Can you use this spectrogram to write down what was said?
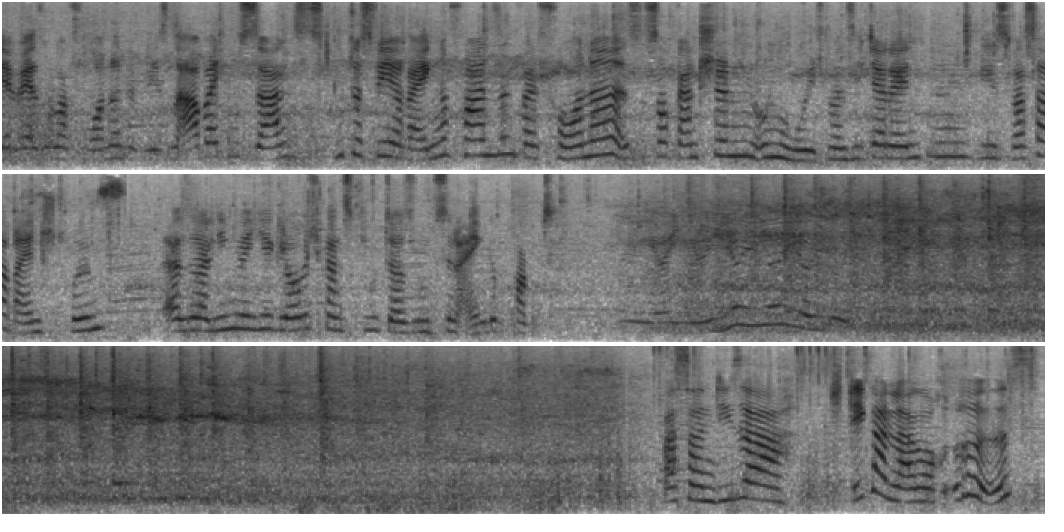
der wäre sogar vorne gewesen. Aber ich muss sagen, es ist gut, dass wir hier reingefahren sind, weil vorne ist es auch ganz schön unruhig. Man sieht ja da hinten, wie das Wasser reinströmt. Also da liegen wir hier, glaube ich, ganz gut da so ein bisschen eingepackt. Was an dieser Steganlage auch irre ist,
